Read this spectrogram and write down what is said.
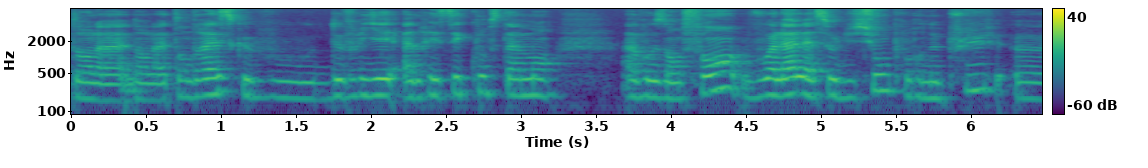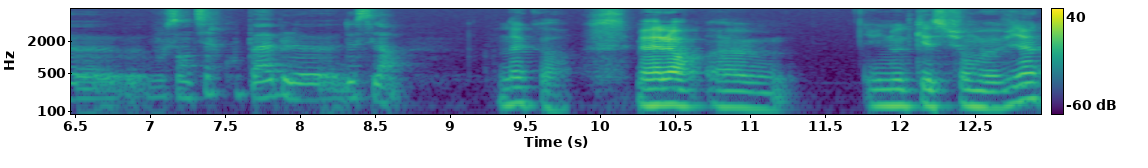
dans la, dans la tendresse que vous devriez adresser constamment à vos enfants, voilà la solution pour ne plus euh, vous sentir coupable euh, de cela. D'accord. Mais alors, euh, une autre question me vient.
